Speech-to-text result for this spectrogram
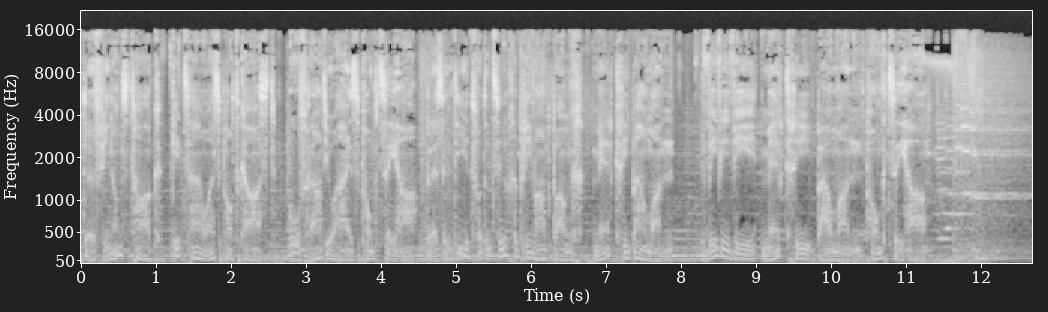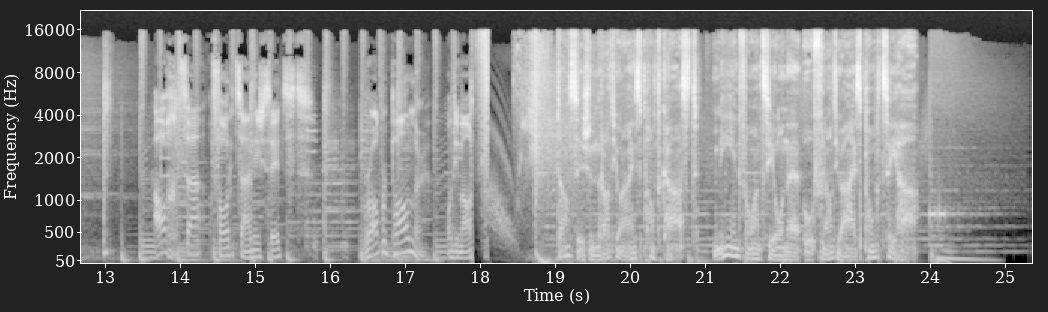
Der Finanztag gibt es auch als Podcast auf radioeis.ch. Präsentiert von der Zürcher Privatbank Merki Baumann. www.merkibaumann.ch 18 vor 10 ist jetzt Robert Palmer und im Das ist ein Radio 1 Podcast. Mehr Informationen auf radioeis.ch.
